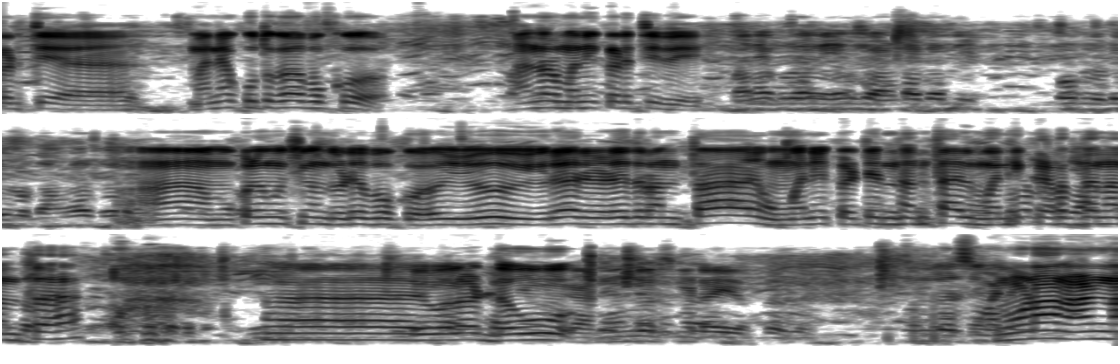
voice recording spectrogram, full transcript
ಕಟ್ತೀಯ ಮನೆ ಕುತ್ಕೋಬೇಕು. ಅಂದ್ರೆ ಮನೆ ಕಟ್ತಿದ್ದಿ ಮನೆ ಕೂಡ ಏನು ಹಾಂ ಮುಕ್ಕಳಿ ಮುಚ್ಕೊಂಡು ದುಡಿಬೇಕು. ಅಯ್ಯೋ, ಹಿರಿಯರು ಹೇಳಿದ್ರಂತ ಇವ್ ಮನೆ ಕಟ್ಟಿದ್ನಂತ, ಅಲ್ಲಿ ಮನೆ ಕಟ್ತಾನಂತ ಇವೆಲ್ಲ ಡವ್ ನೋಡೋಣ ಅಣ್ಣ.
